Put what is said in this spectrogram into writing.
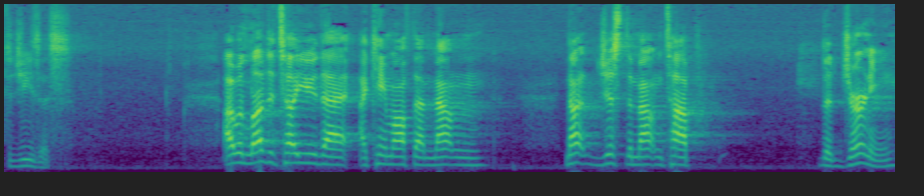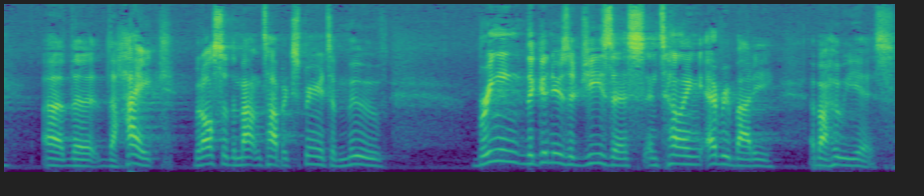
to Jesus. I would love to tell you that I came off that mountain, not just the mountaintop, the journey, uh, the, the hike, but also the mountaintop experience of Move, bringing the good news of Jesus and telling everybody about who he is.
